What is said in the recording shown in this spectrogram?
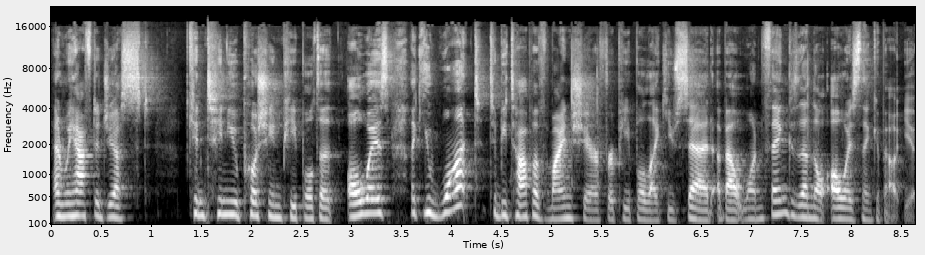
and we have to just continue pushing people to always like you want to be top of mind share for people like you said about one thing because then they'll always think about you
